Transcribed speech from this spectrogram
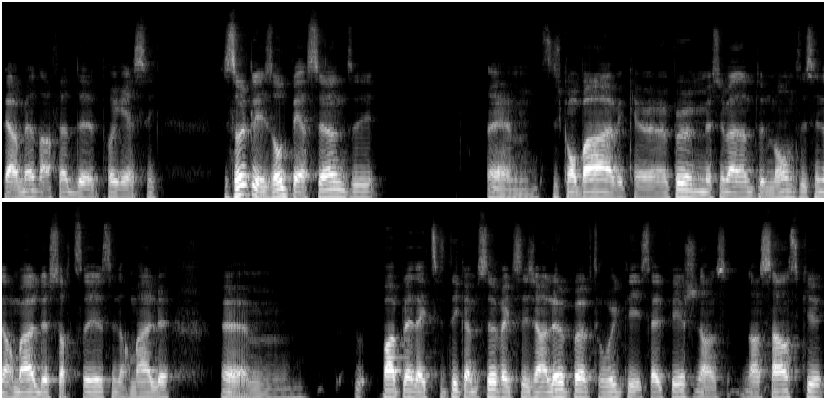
permettre en fait de progresser. C'est sûr que les autres personnes, tu sais, euh, si je compare avec un, un peu monsieur, madame, tout le monde, c'est normal de sortir, c'est normal de euh, faire plein d'activités comme ça. Fait que ces gens-là peuvent trouver que tu es selfish dans, le- dans le sens que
